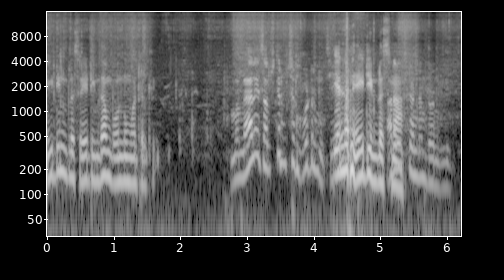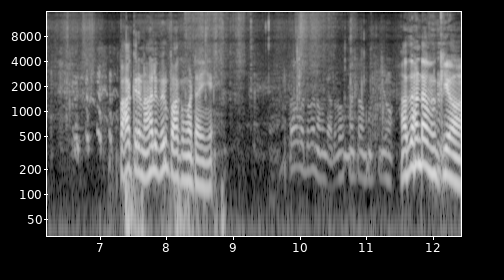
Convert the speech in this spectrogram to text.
எயிட்டீன் ப்ளஸ் ரேட்டிங் தான் போடணும் மாட்டிருக்கு. நம்ம மேலே சப்ஸ்கிரிப்ஷன் போட்டுருந்துச்சு. என்ன எயிட்டீன் ப்ளஸ்னா பார்க்குற நாலு பேரும் பார்க்க மாட்டாங்க. அதான்டா முக்கியம்.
